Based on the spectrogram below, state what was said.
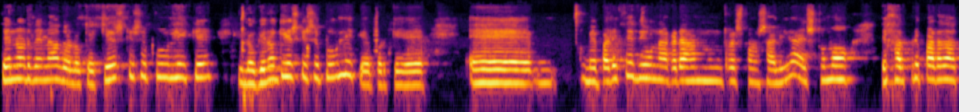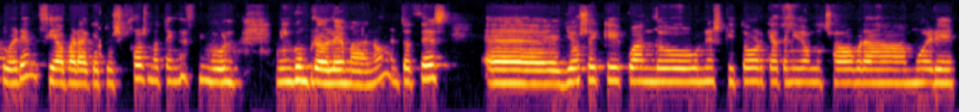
Ten ordenado lo que quieres que se publique y lo que no quieres que se publique, porque eh, me parece de una gran responsabilidad. Es como dejar preparada tu herencia para que tus hijos no tengan ningún, ningún problema. ¿no? Entonces, eh, yo sé que cuando un escritor que ha tenido mucha obra muere,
